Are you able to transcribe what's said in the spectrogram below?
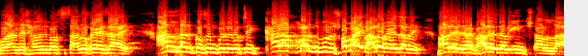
কোরআনের শাসন ব্যবস্থা চালু হয়ে যায়, আল্লাহর কসম করে বলছে, খারাপ মানুষগুলো সবাই ভালো হয়ে যাবে, ভালো হয়ে যাবে, ভালো হয়ে যাবে ইনশাআল্লাহ।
